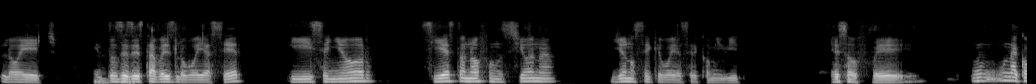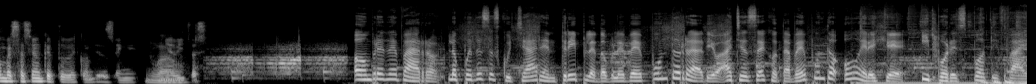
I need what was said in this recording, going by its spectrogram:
lo he hecho. Entonces esta vez lo voy a hacer. Y Señor, si esto no funciona, yo no sé qué voy a hacer con mi vida. Eso fue una conversación que tuve con Dios en, mi habitación. Hombre de Barro lo puedes escuchar en www.radiohcjb.org y por Spotify.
